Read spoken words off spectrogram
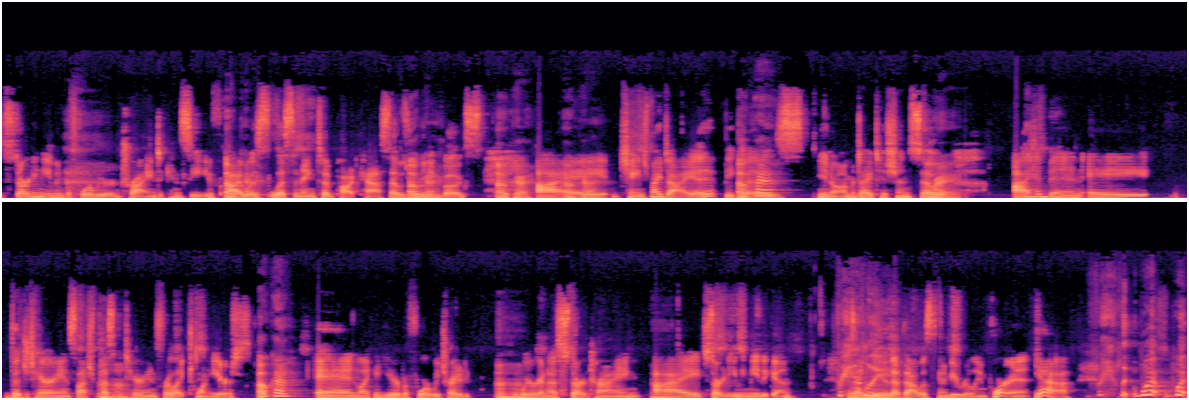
starting even before we were trying to conceive, I was listening to podcasts. I was Okay. reading books. Okay. I okay. changed my diet because, you know, I'm a dietitian. So Right. I had been a vegetarian slash Uh-huh. pescatarian for like 20 years. Okay. And like a year before we tried to, Uh-huh. we were going to start trying, I started eating meat again. Because I knew that that was going to be really important. Yeah. Really? What? What?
